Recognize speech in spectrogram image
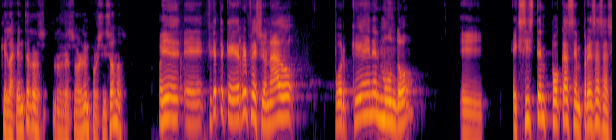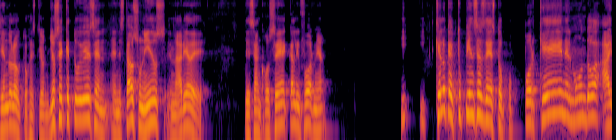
que la gente los, resuelven por sí solos. Oye, eh, fíjate que he reflexionado por qué en el mundo eh, existen pocas empresas haciendo la autogestión. Yo sé que tú vives en, Estados Unidos, en el área de, San José, California. ¿Y, ¿Y qué es lo que tú piensas de esto? ¿Por qué en el mundo hay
